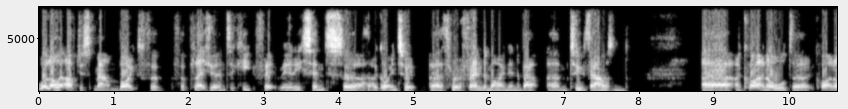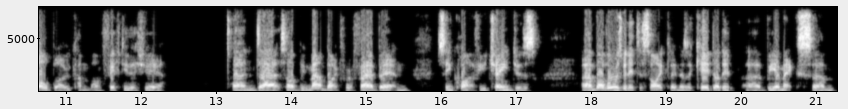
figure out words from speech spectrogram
well, I, have just mountain biked for, for pleasure and to keep fit, really. Since uh, I got into it uh, through a friend of mine in about um, 2000. Uh, I'm quite an old, uh, quite an old bloke. I'm, I'm 50 this year, and uh, so I've been mountain biking for a fair bit and seen quite a few changes. Um, but I've always been into cycling. As a kid, I did uh, BMX um,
